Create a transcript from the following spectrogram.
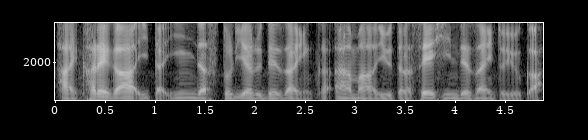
はい。彼がいたインダストリアルデザインか、あまあ言うたら製品デザインというか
